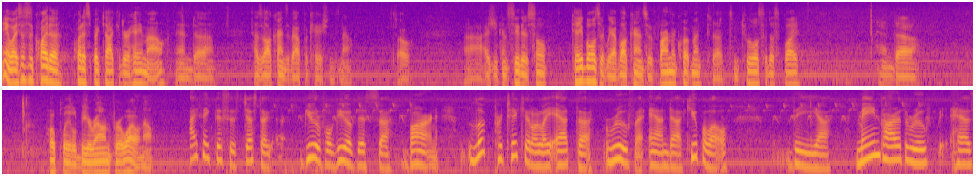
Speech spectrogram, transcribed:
anyways, this is quite a quite a spectacular haymow and uh, has all kinds of applications now. So, uh, as you can see, there's still tables. We have all kinds of farm equipment, uh, some tools to display, and hopefully it'll be around for a while now. I think this is just a beautiful view of this uh, barn. Look particularly at the roof and uh, cupola. The uh, main part of the roof has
